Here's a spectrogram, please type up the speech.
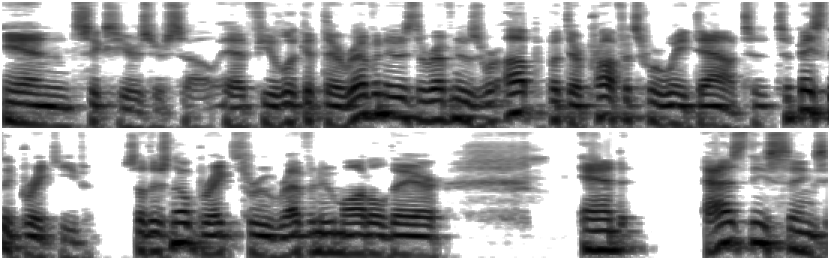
in six years or so. If you look at their revenues, the revenues were up, but their profits were way down to, to basically break even. So there's no breakthrough revenue model there. And as these things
